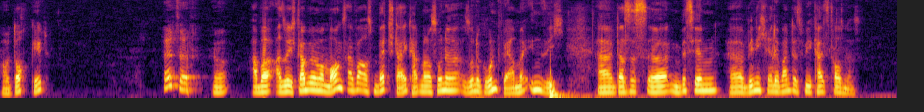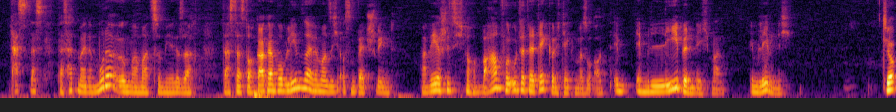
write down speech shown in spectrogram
Aber doch, geht. Ernsthaft? Ja. Aber also ich glaube, wenn man morgens einfach aus dem Bett steigt, hat man auch so eine, so eine Grundwärme in sich, äh, dass es äh, ein bisschen äh, wenig relevant ist, wie kalt es draußen ist. Das, das, das hat meine Mutter irgendwann mal zu mir gesagt, dass das doch gar kein Problem sei, wenn man sich aus dem Bett schwingt. Man wäre ja schließlich noch warm voll unter der Decke. Und ich denke mir so, oh, im, im Leben nicht, Mann. Im Leben nicht. Tja,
